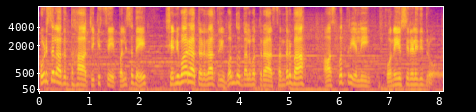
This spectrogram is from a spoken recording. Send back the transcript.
ಕೊಡಿಸಲಾದಂತಹ ಚಿಕಿತ್ಸೆ ಫಲಿಸದೆ ಶನಿವಾರ ತಡರಾತ್ರಿ ಒಂದು ನಲವತ್ತರ ಸಂದರ್ಭ ಆಸ್ಪತ್ರೆಯಲ್ಲಿ ಕೊನೆಯುಸಿರೆಳೆದಿದ್ರು.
